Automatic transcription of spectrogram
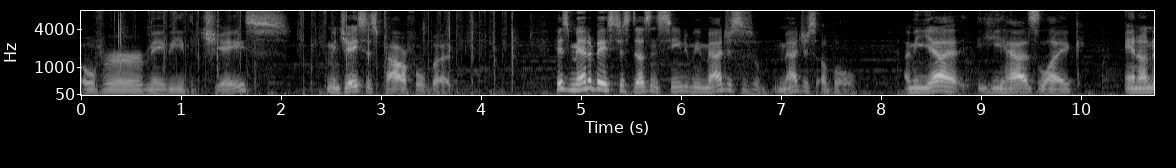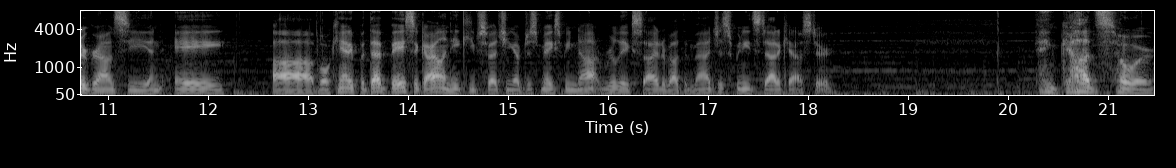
Over maybe the Jace? I mean, Jace is powerful, but... His mana base just doesn't seem to be magis magisable. I mean, yeah, he has, like, an Underground Sea and a uh, Volcanic, but that basic island he keeps fetching up just makes me not really excited about the Magis. We need Staticaster. Thank God, Sower.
